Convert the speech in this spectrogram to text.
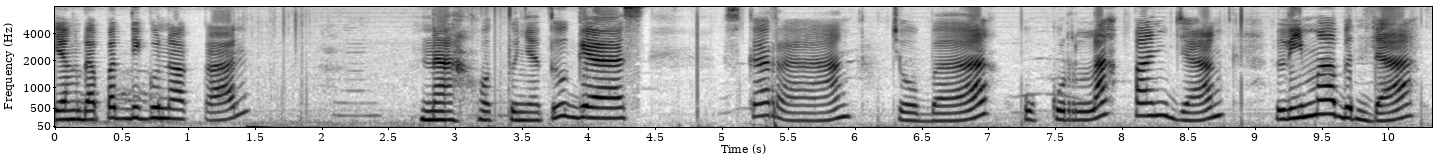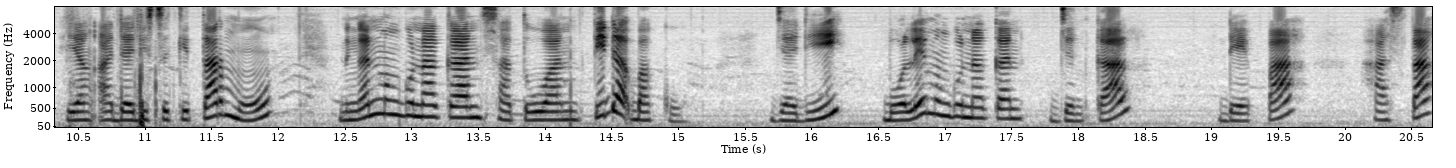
yang dapat digunakan Nah, waktunya tugas. Sekarang coba ukurlah panjang 5 benda yang ada di sekitarmu dengan menggunakan satuan tidak baku. Jadi, boleh menggunakan jengkal, depa, hasta,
